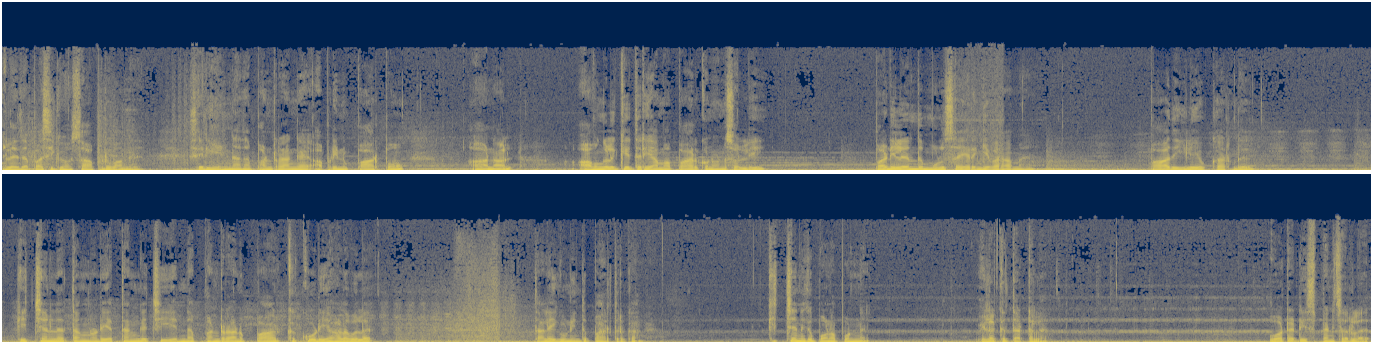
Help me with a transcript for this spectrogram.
இல்லை இதை பசிக்கும் சாப்பிடுவாங்க. சரி என்ன தான் பண்ணுறாங்க அப்படின்னு பார்ப்போம். ஆனால் அவங்களுக்கே தெரியாமல் பார்க்கணும்னு சொல்லி படியிலேருந்து முழுசாக இறங்கி வராமல் பாதியிலே உட்கார்ந்து கிச்சனில் தன்னுடைய தங்கச்சி என்ன பண்ணுறான்னு பார்க்கக்கூடிய அளவில் தலை குனிந்து பார்த்துருக்காங்க. கிச்சனுக்கு போன பொண்ணு விளக்கு தட்டலை. வாட்டர் டிஸ்பென்சரில்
